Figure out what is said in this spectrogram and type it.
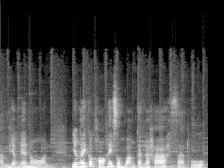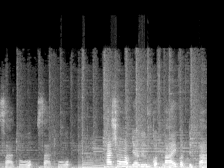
3 อย่างแน่นอน ยังไงก็ขอให้สมหวังกันนะคะ สาธุ สาธุ สาธุ ถ้าชอบอย่าลืมกดไลค์ กดติดตาม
